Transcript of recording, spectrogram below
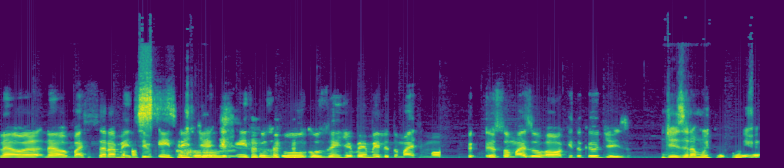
Não, era- não, mas sinceramente, Nossa, entre, entre os, o- os Ranger vermelho do Mighty Morphin, eu sou mais o Rock do que o Jason. Jason era muito ruim, velho.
